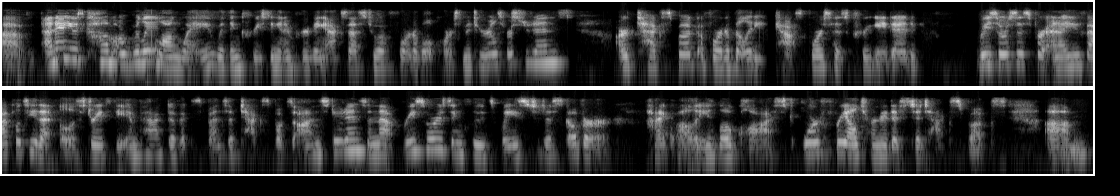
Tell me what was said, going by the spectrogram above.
Uh, NIU's come a really long way with increasing and improving access to affordable course materials for students. Our textbook affordability task force has created resources for NIU faculty that illustrates the impact of expensive textbooks on students, and that resource includes ways to discover high quality, low cost, or free alternatives to textbooks. Um,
